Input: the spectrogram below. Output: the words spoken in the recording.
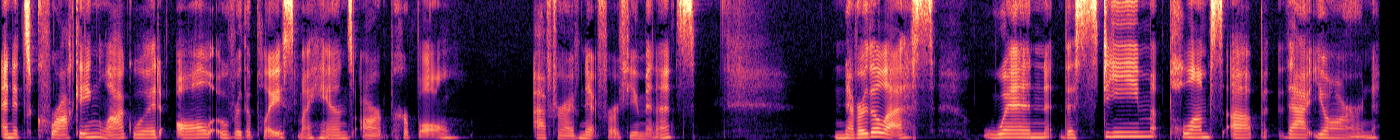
And it's crocking logwood all over the place. My hands are purple after I've knit for a few minutes. Nevertheless, when the steam plumps up that yarn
